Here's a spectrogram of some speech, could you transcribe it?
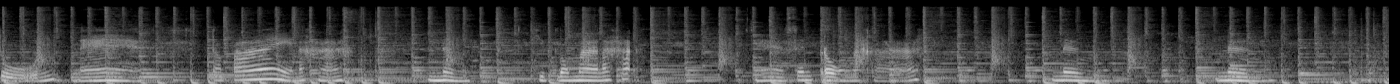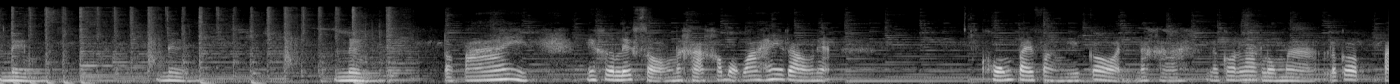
0 0แน่ ต่อไปนะคะ 1 ขีดลงมานะคะแน่เส้นตรงนะคะ 1 1 1 1 1 งหนึ่งต่อไป นี่คือเลขสองนะคะ เขาบอกว่าให้เราเนี่ย โค้งไปฝั่งนี้ก่อนนะคะ แล้วก็ลากลงมาแล้วก็ไป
